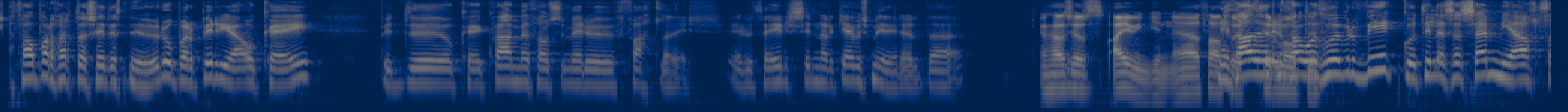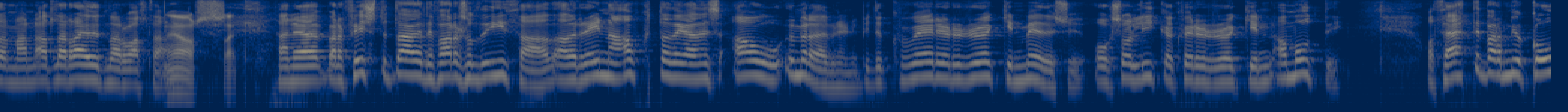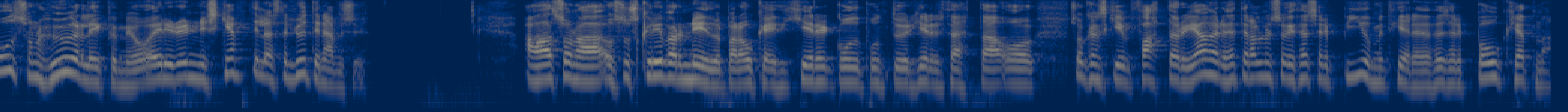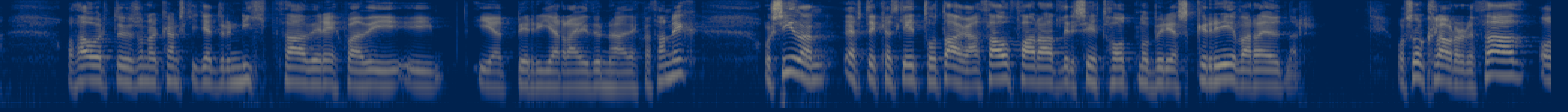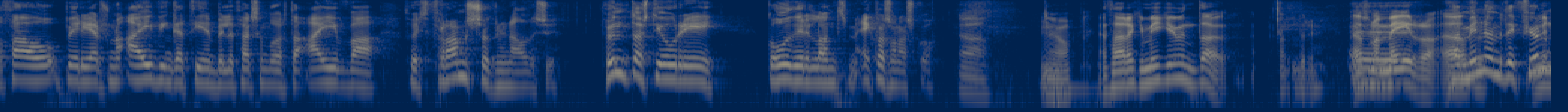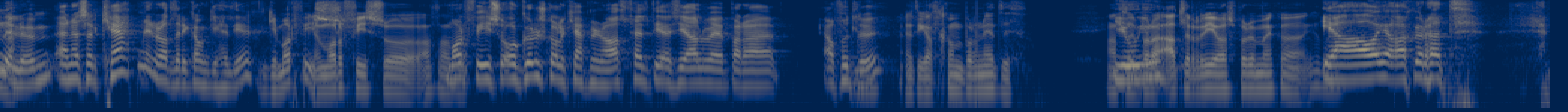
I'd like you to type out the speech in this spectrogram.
Þá bara þarftu að setjast niður og bara byrja, ok byrju, ok, hvað með þá sem eru fatlaðir, eru þeir sinnar gæfusmiðir, er þetta En það sést æfingin eða það Nei, það veist er, fyrir þá að þú hefur viku til þess að semja allt saman, alla ræðurnar og allt það. Já, sæll. Þannig að bara fyrstu dagarnir fara svolítið í það að reyna átta þig aðeins á umræðafninu, býtu hver eru rökin með þessu? Og svo líka hver eru rökin á móti. Og þetta er bara mjög góð svona hugarleikfemi og er í rauninni skemmtilegasta hlutin af þessu. Að svona, og svo skrifar niður bara ok, hér er góðu punktur, hér er þetta og svo kannski fattar já, heyrðu, þetta er alveg svo í þessari bíómynd hér eða þessari bók hérna. Og þá ertu svona kannski getur nýtt það er eitthvað í, í, í að byrja ræðuna eða eitthvað þannig. Og síðan eftir kannski ein, tvo daga þá fara allir í sitt hotn og byrja að skrifa ræðunar og svo klárar það og þá byrjar svona æfingatíðanbili þar sem þú ert að æfa þú veist framsögnin á þessu. Fundastjóri, góðir landsmenn eitthvað svona sko. Já. Já, en það er ekki mikið um þetta dag aldrei. Eða svona meira Eh, það eða minnum þú þetta í veist, fjölmiðlum en þessar keppnir eru allir í gangi held ég Ekki Morfís minna. Morfís og allt það Morfís og grunnskóla keppnir og allt held ég að sé alveg bara á fullu Er þetta ekki allt komið bara á netið? Allir, Jú, bara, jú. allir rífast bara um eitthvað Já, já, akkurat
